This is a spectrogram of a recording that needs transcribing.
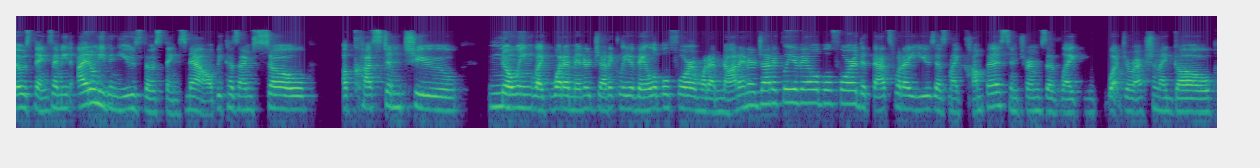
those things. I mean, I don't even use those things now because I'm so accustomed to knowing like what I'm energetically available for and what I'm not energetically available for that that's what I use as my compass in terms of like what direction I go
